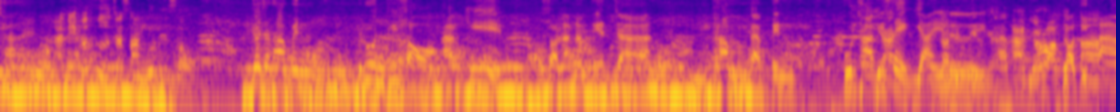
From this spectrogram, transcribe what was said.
ใช่ อันนี้ก็คือจะสร้างรุ่นที่สองก็จะทำเป็นรุ่นที่สองครับที่สอนรามน้ำเพชรจะทำแบบเป็นพุทธาพิเศษกใหญ่เลยครับอะเดี๋ยวรอรอติดตาม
